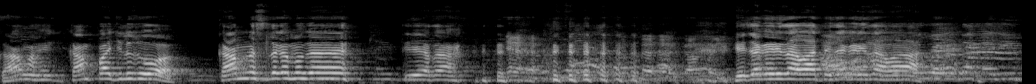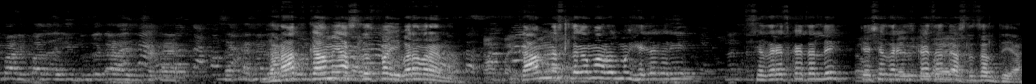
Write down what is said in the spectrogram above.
काम आहे काम पाहिजे जो काम नसलं का मग ते आता ह्याच्या घरी जावा त्याच्या घरी जावा. घरात काम हे असलंच पाहिजे बरोबर आहे ना? काम नसलं का माणूस मग ह्याच्या घरी शेजाऱ्याच काय चाललंय? त्या शेजाऱ्याच काय चाललंय? असलं चालतं या.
